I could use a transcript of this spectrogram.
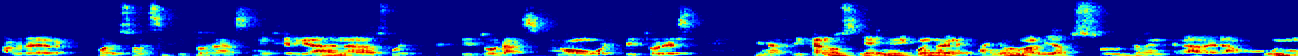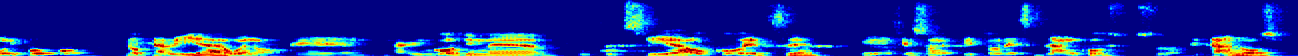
a ver cuáles son las escritoras nigerianas o escritoras, ¿no? O escritores en africanos y ahí me di cuenta que en español no había absolutamente nada, era muy, muy poco. Lo que había, bueno, eh, Nadine Gordimer, o Coetze, eh, que son escritores blancos, sudafricanos.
